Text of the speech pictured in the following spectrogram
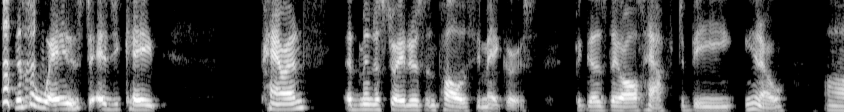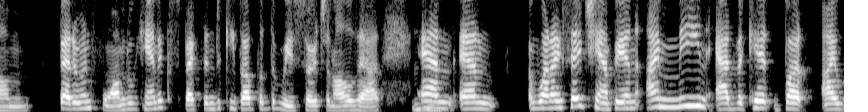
Simple ways to educate parents, administrators, and policymakers because they all have to be, you know, um, better informed. We can't expect them to keep up with the research and all of that. Mm-hmm. And and when I say champion, I mean advocate, but I,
